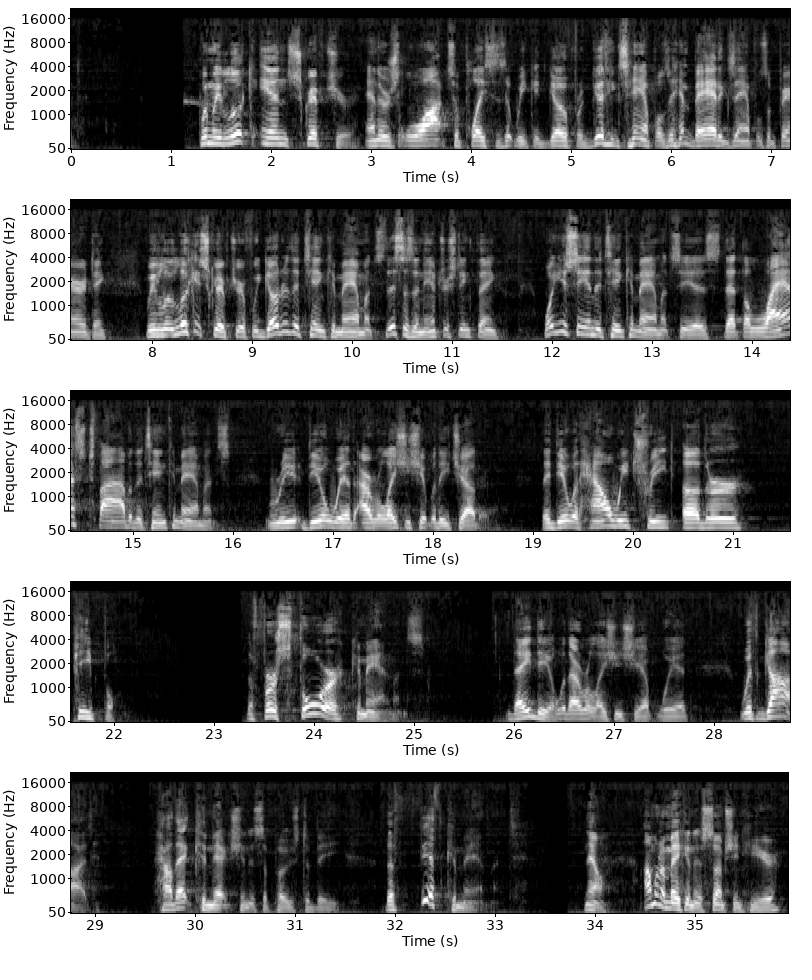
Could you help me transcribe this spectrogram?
When we look in Scripture, and there's lots of places that we could go for good examples and bad examples of parenting, we look at Scripture, if we go to the Ten Commandments, this is an interesting thing. What you see in the Ten Commandments is that the last five of the Ten Commandments re- deal with our relationship with each other. They deal with how we treat other people. The first four commandments, they deal with our relationship with, with God, how that connection is supposed to be. The fifth commandment. Now, I'm going to make an assumption here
